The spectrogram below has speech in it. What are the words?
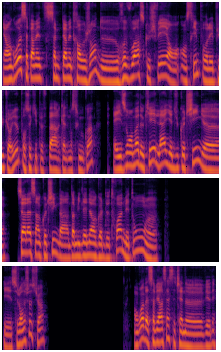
Et en gros, ça, permet, ça me permettra aux gens de revoir ce que je fais en, stream pour les plus curieux, pour ceux qui peuvent pas regarder mon stream ou quoi. Et ils ont en mode, ok, là, il y a du coaching. euh, tiens, là, c'est un coaching d'un millénaire Gold 3, admettons. et ce genre de choses, tu vois. En gros, elle va servir à ça, cette chaîne VOD.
